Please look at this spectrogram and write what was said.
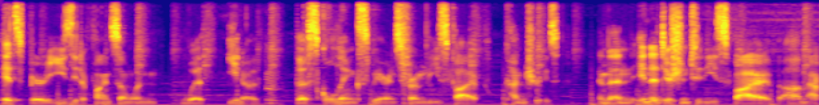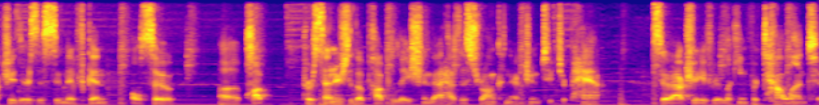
it's very easy to find someone with you know the schooling experience from these five countries. And then in addition to these five, um, actually there's a significant also uh, pop percentage of the population that has a strong connection to Japan. So actually, if you're looking for talent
